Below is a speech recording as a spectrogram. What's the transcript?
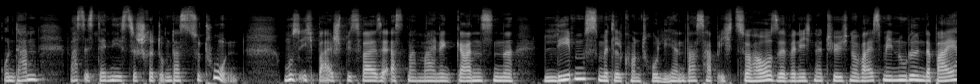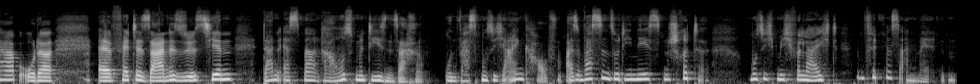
Und dann, was ist der nächste Schritt, um das zu tun? Muss ich beispielsweise erstmal meine ganzen Lebensmittel kontrollieren? Was habe ich zu Hause? Wenn ich natürlich nur Weißmehlnudeln dabei habe oder äh, fette Sahnesößchen, dann erstmal raus mit diesen Sachen. Und was muss ich einkaufen? Also was sind so die nächsten Schritte? Muss ich mich vielleicht im Fitness anmelden?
